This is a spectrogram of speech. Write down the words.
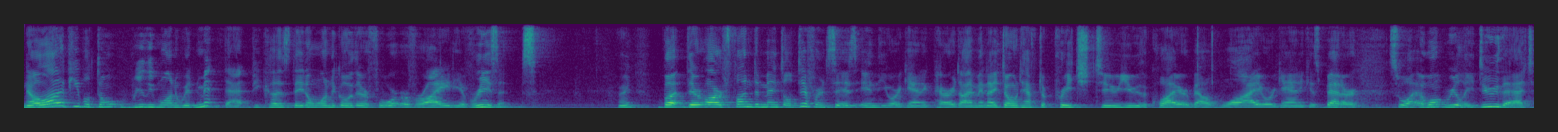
Now, a lot of people don't really want to admit that because they don't want to go there for a variety of reasons. Right? But there are fundamental differences in the organic paradigm, and I don't have to preach to you, the choir, about why organic is better, so I won't really do that.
